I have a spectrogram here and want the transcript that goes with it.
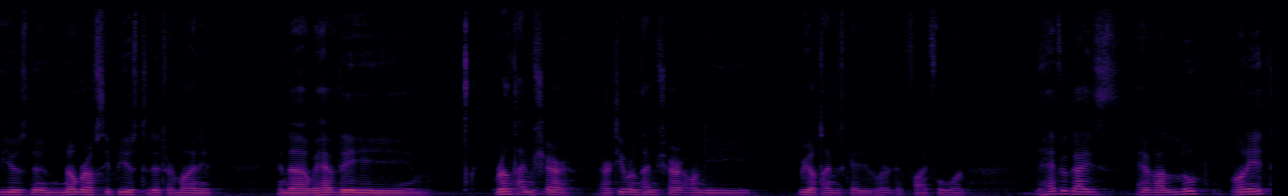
we use the number of CPUs to determine it, and uh, we have the runtime share, RT runtime share on the real-time scheduler, the 501. Have you guys have a look on it?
